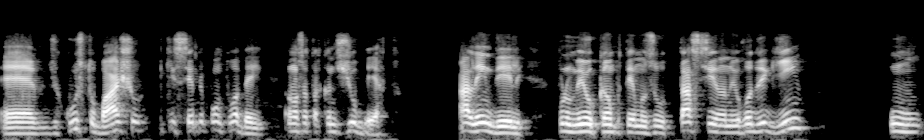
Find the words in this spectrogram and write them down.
é, de custo baixo e que sempre pontua bem. É o nosso atacante Gilberto. Além dele, por meio campo temos o Tassiano e o Rodriguinho. Um,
